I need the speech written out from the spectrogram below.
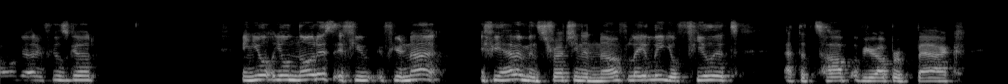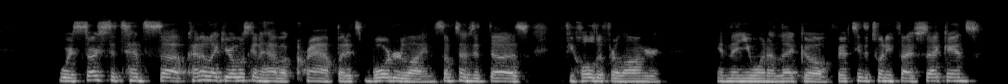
Oh God, it feels good. And you'll you'll notice if you if you're not if you haven't been stretching enough lately, you'll feel it at the top of your upper back where it starts to tense up, kind of like you're almost going to have a cramp, but it's borderline. Sometimes it does if you hold it for longer. And then you want to let go. 15 to 25 seconds.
